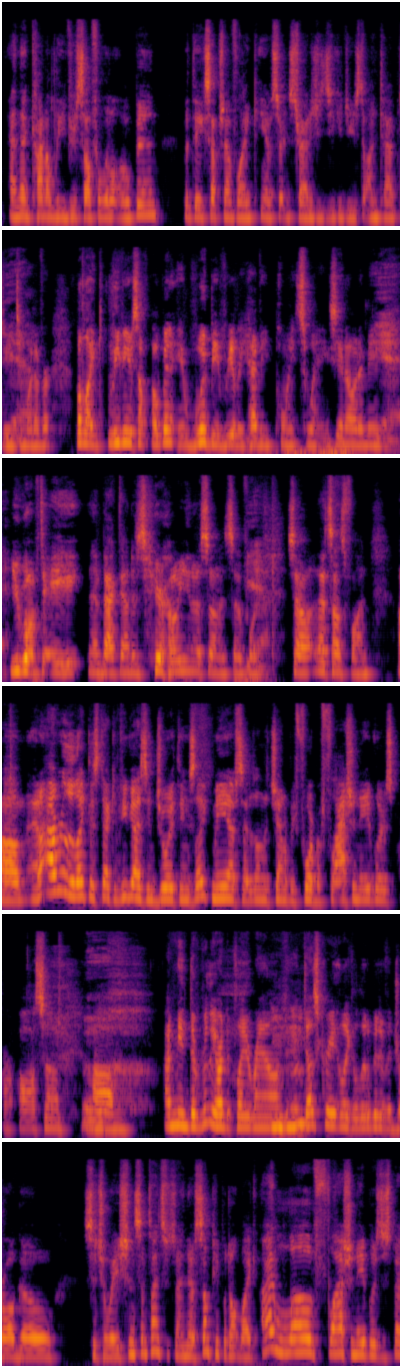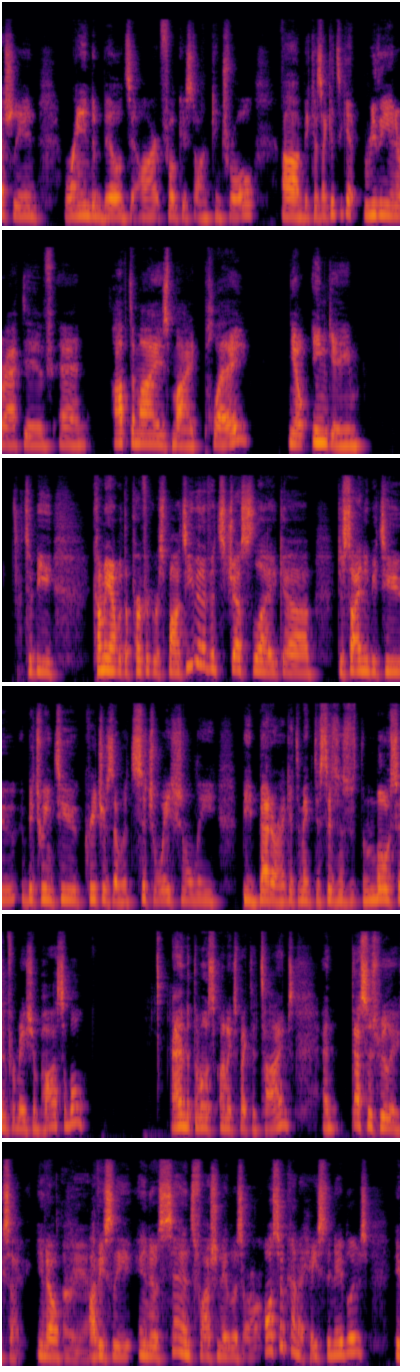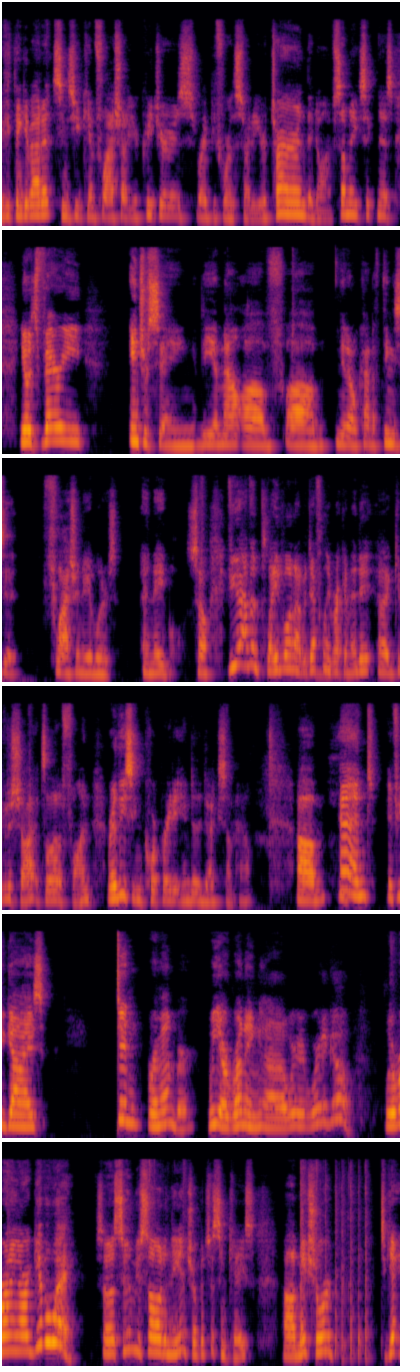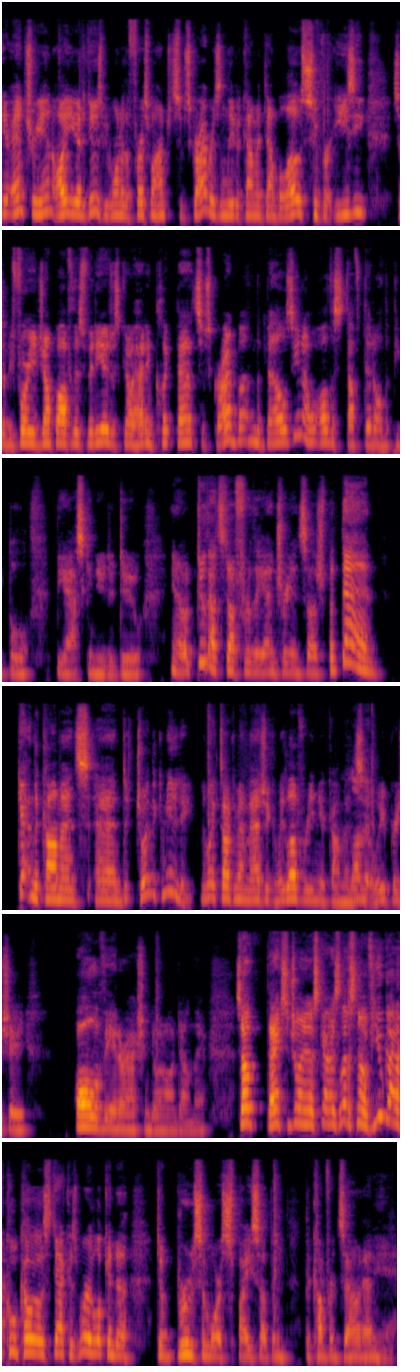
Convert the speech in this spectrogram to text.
and then kind of leave yourself a little open, with the exception of like, you know, certain strategies you could use to untap dudes and whatever. But like leaving yourself open, it would be really heavy point swings. You know what I mean? Yeah. You go up to eight, then back down to zero, you know, so on and so forth. Yeah. So that sounds fun. Um, and I really like this deck. If you guys enjoy things like me, I've said it on the channel before, but flash enablers are awesome. Um, I mean, they're really hard to play around. Mhm. It does create like a little bit of a draw go situation sometimes, which I know some people don't like. I love flash enablers, especially in random builds that aren't focused on control, um, because I get to get really interactive and optimize my play, you know, in game to be coming out with the perfect response, even if it's just like uh, deciding between between two creatures that would situationally be better. I get to make decisions with the most information possible and at the most unexpected times, and that's just really exciting. You know, Oh yeah. obviously, in a sense, flash enablers are also kind of haste enablers. If you think about it, since you can flash out your creatures right before the start of your turn, they don't have summoning sickness. You know, it's very interesting the amount of um, you know kind of things that flash enablers enable. So if you haven't played one, I would definitely recommend it. Uh, give it a shot. It's a lot of fun, or at least incorporate it into the deck somehow. Um, and if you guys didn't remember, we are running. Uh, where where'd it go? We're running our giveaway. So assume you saw it in the intro, but just in case, uh, make sure to get your entry in. All you got to do is be one of the first 100 subscribers and leave a comment down below. Super easy. So before you jump off this video, just go ahead and click that subscribe button, the bells, you know, all the stuff that all the people be asking you to do. You know, do that stuff for the entry and such. But then get in the comments and join the community. We like talking about magic and we love reading your comments. Love so it. we appreciate all of the interaction going on down there. So thanks for joining us, guys. Let us know if you got a cool colorless deck because we're looking to to brew some more spice up in the comfort zone. Oh, And yeah.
